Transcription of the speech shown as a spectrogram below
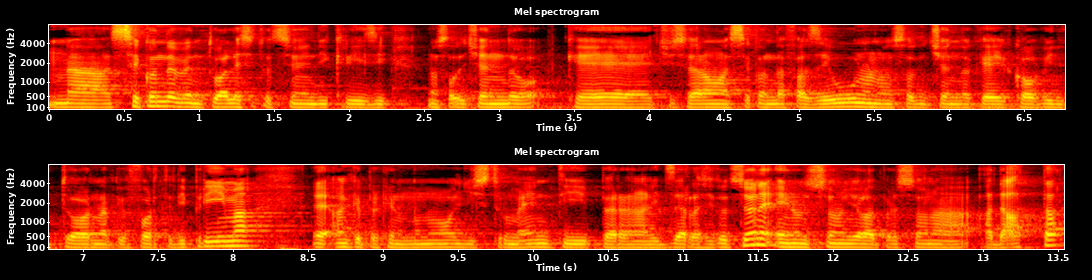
una seconda eventuale situazione di crisi. Non sto dicendo che ci sarà una seconda fase 1, non sto dicendo che il Covid torna più forte di prima, eh, anche perché non ho gli strumenti per analizzare la situazione e non sono io la persona adatta,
